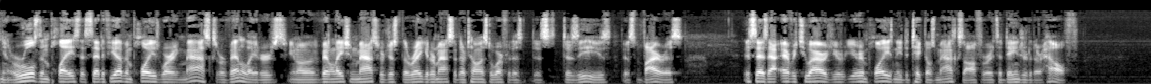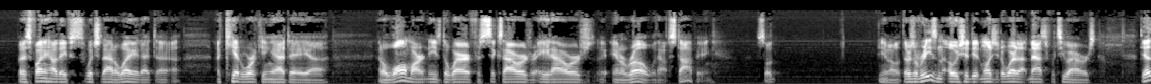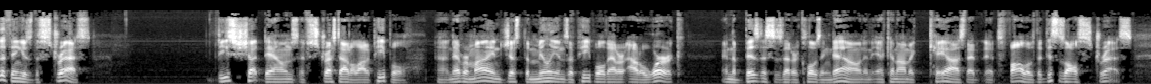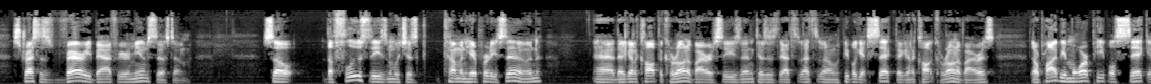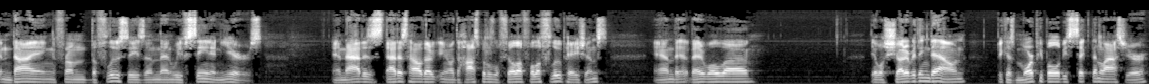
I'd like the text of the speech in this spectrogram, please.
you know, rules in place that said if you have employees wearing masks or ventilators, you know, ventilation masks or just the regular masks that they're telling us to wear for this this disease, this virus, it says every two hours your your employees need to take those masks off or it's a danger to their health. But it's funny how they've switched that away. That uh, a kid working at a uh, at a Walmart needs to wear it for six hours or eight hours in a row without stopping. So, you know, there's a reason OSHA didn't want you to wear that mask for two hours. The other thing is the stress. these shutdowns have stressed out a lot of people. Uh, never mind just the millions of people that are out of work and the businesses that are closing down and the economic chaos that, that follows, that this is all stress. Stress is very bad for your immune system. So the flu season, which is coming here pretty soon, uh, they're going to call it the coronavirus season because that's that's you know, when people get sick, they're going to call it coronavirus. There'll probably be more people sick and dying from the flu season than we've seen in years, and that is that is how the you know the hospitals will fill up full of flu patients, and they, they will uh, they will shut everything down because more people will be sick than last year.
